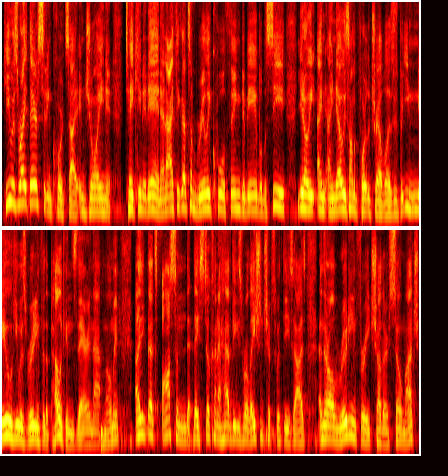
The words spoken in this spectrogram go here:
He was right there, sitting courtside, enjoying it, taking it in, and I think that's a really cool thing to be able to see. You know, he, I, I know he's on the Portland Trailblazers, but you knew he was rooting for the Pelicans there in that moment. I think that's awesome that they still kind of have these relationships with these guys and they're all rooting for each other so much.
